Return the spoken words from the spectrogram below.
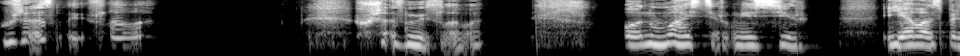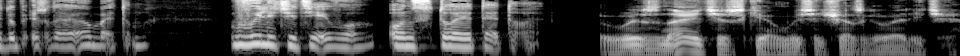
Ужасные слова. Ужасные слова. Он мастер, мессир. Я вас предупреждаю об этом. Вылечите его, он стоит этого. Вы знаете, с кем вы сейчас говорите?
